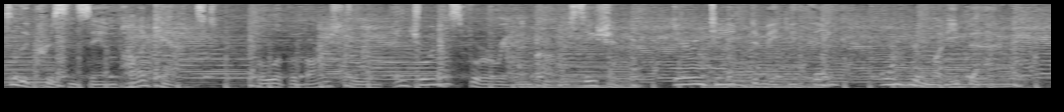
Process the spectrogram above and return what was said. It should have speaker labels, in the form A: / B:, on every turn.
A: Welcome to the Chris and Sam podcast. Pull up a bar stool and join us for a random conversation, guaranteed to make you think or your money back.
